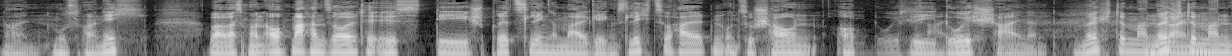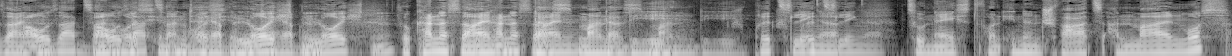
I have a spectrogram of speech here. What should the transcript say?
nein, muss man nicht, aber was man auch machen sollte, ist, die Spritzlinge mal gegens Licht zu halten und zu schauen, ob sie durchscheinen. Möchte man, Möchte seinen man seinen Bausatz, sein Bausatz, Häuschen hinterher beleuchten, beleuchten, so kann es sein, kann es dass, sein, man, dass die man die Spritzlinge, Spritzlinge zunächst von innen schwarz anmalen muss.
